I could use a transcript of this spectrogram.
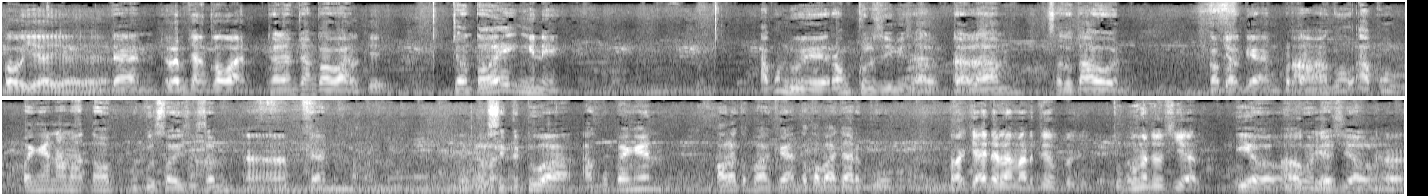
oh iya iya iya Dan dalam jangkauan dalam jangkauan. oke Contohnya ngene. Aku duwe rong goal sih misal dalam satu tahun. Kebahagiaan pertamaku aku pengen namatno buku stoicism ah dan yang kedua aku pengen oleh kebahagiaan toko pacarku. bahagia dalam arti apa sih hubungan sosial Iya, Ah, hubungan oke. sosial. Ah.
